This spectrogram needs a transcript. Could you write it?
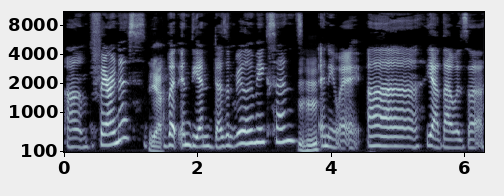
um fairness Yeah. but in the end doesn't really make sense Mhm. anyway uh yeah that was uh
